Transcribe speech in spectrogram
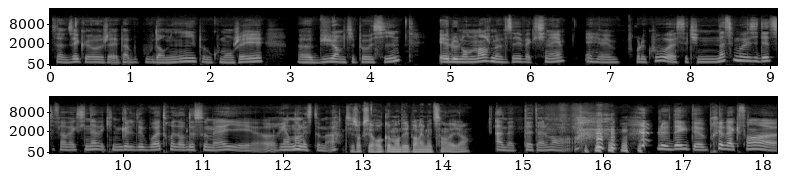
ça faisait que j'avais pas beaucoup dormi, pas beaucoup mangé, euh, bu un petit peu aussi. Et le lendemain, je me faisais vacciner. Et pour le coup, c'est une assez mauvaise idée de se faire vacciner avec une gueule de bois, trois heures de sommeil et rien dans l'estomac. C'est sûr que c'est recommandé par les médecins d'ailleurs. Ah bah totalement. le date pré-vaccin, euh,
